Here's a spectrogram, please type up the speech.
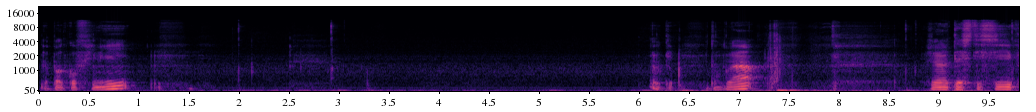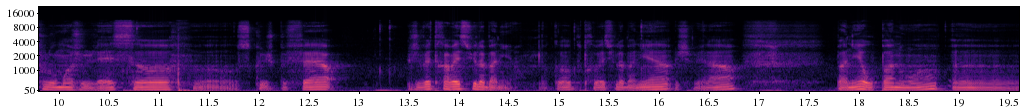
Il n'a pas encore fini. Ok, donc là, j'ai un test ici, pour le moment je laisse. Euh, ce que je peux faire, je vais travailler sur la bannière. D'accord Pour travailler sur la bannière, je vais là. Bannière ou panneau. Hein. Euh,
